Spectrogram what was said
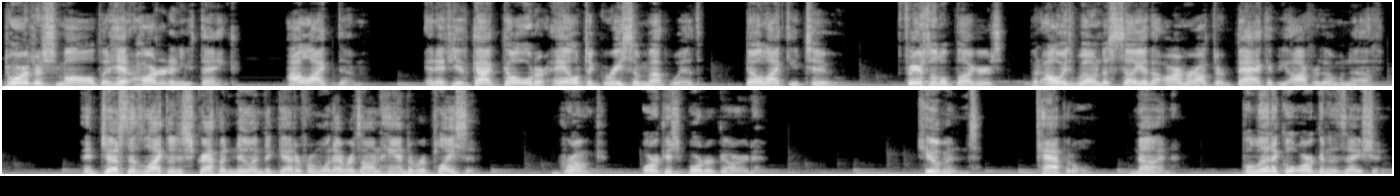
Dwarves are small, but hit harder than you think. I like them. And if you've got gold or ale to grease them up with, they'll like you too. Fierce little buggers, but always willing to sell you the armor off their back if you offer them enough. And just as likely to scrap a new one together from whatever's on hand to replace it. Grunk, Orcish Border Guard Humans Capital None Political Organization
